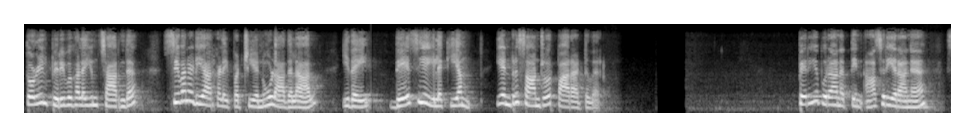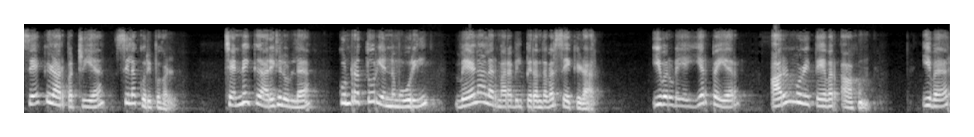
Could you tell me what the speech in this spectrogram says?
தொழில் பிரிவுகளையும் சார்ந்த சிவனடியார்களை பற்றிய நூலாதலால் இதை தேசிய இலக்கியம் என்று சான்றோர் பாராட்டுவர். பெரிய புராணத்தின் ஆசிரியரான சேக்கிழார் பற்றிய சில குறிப்புகள். சென்னைக்கு அருகிலுள்ள குன்றத்தூர் என்னும் ஊரில் வேளாளர் மரபில் பிறந்தவர் சேக்கிழார். இவருடைய இயற்பெயர் அருண்மொழித்தேவர் ஆகும். இவர்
